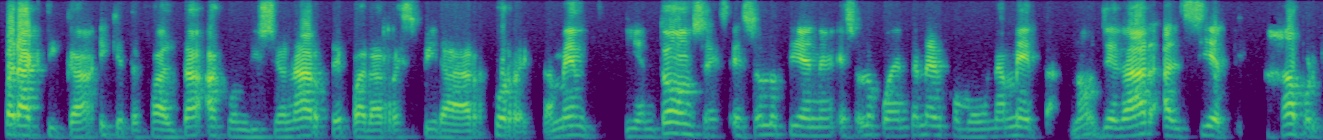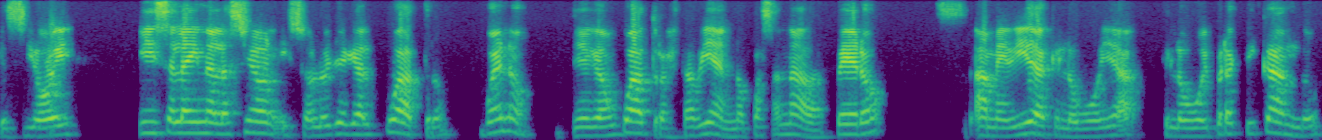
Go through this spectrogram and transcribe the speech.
práctica y que te falta acondicionarte para respirar correctamente. Y entonces eso lo tienen, eso lo pueden tener como una meta, ¿no? Llegar al 7. Ajá, porque si hoy hice la inhalación y solo llegué al 4, bueno, llegué a un 4, está bien, no pasa nada, pero a medida que lo voy, a, que lo voy practicando,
